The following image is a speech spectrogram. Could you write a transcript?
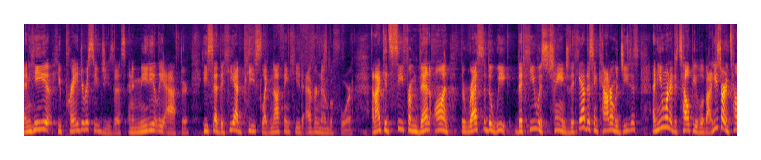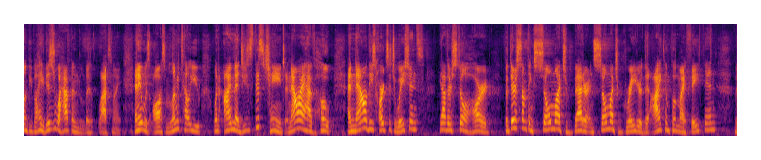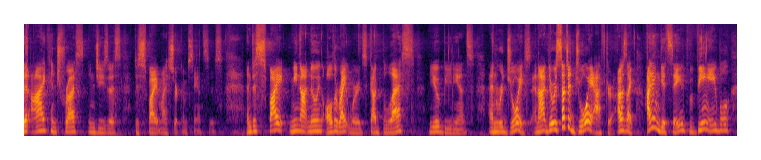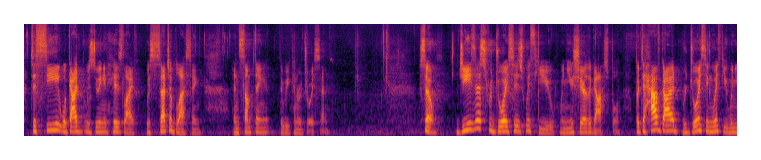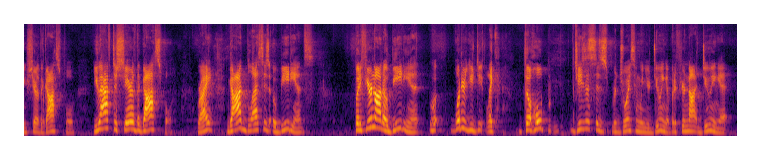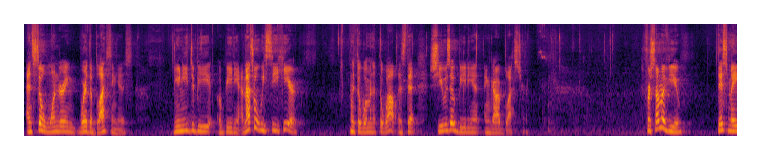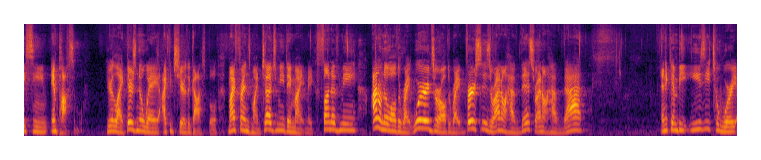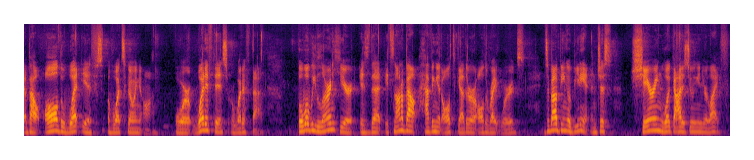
And he, he prayed to receive Jesus, and immediately after, he said that he had peace like nothing he had ever known before. And I could see from then on, the rest of the week, that he was changed, that he had this encounter with Jesus, and he wanted to tell people about it. He started telling people, hey, this is what happened last night. And it was awesome. And let me tell you, when I met Jesus, this changed, and now I have hope. And now these hard situations, yeah, they're still hard, but there's something so much better and so much greater that I can put my faith in that I can trust in Jesus despite my circumstances. And despite me not knowing all the right words, God bless the obedience and rejoice. And I, there was such a joy after. I was like, I didn't get saved, but being able to see what God was doing in his life was such a blessing and something that we can rejoice in. So, Jesus rejoices with you when you share the gospel. But to have God rejoicing with you when you share the gospel, you have to share the gospel, right? God blesses obedience. But if you're not obedient, what, are you doing? Like the whole Jesus is rejoicing when you're doing it, but if you're not doing it and still wondering where the blessing is, you need to be obedient. And that's what we see here with the woman at the well is that she was obedient and God blessed her. For some of you, this may seem impossible. You're like, there's no way I could share the gospel. My friends might judge me, they might make fun of me. I don't know all the right words or all the right verses, or I don't have this or I don't have that. And it can be easy to worry about all the what ifs of what's going on, or what if this or what if that. But what we learn here is that it's not about having it all together or all the right words. It's about being obedient and just sharing what God is doing in your life.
